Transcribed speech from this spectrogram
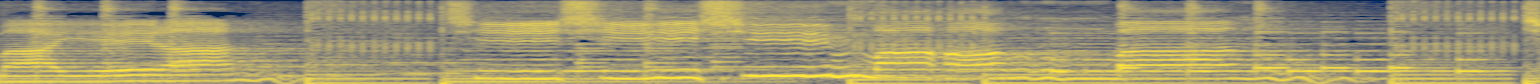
爱的人，只是心茫茫。车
